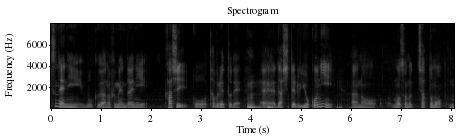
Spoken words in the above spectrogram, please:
常に僕あの譜面台に歌詞をタブレットで、うんえー出してる横にあのもうそのチャットも流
